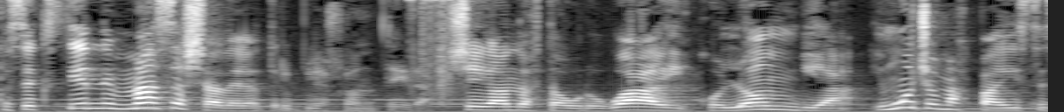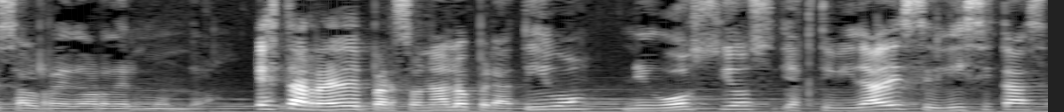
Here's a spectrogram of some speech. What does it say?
que se extiende más allá de la triple frontera, llegando hasta Uruguay, Colombia y muchos más países alrededor del mundo. Esta red de personal operativo, negocios y actividades ilícitas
